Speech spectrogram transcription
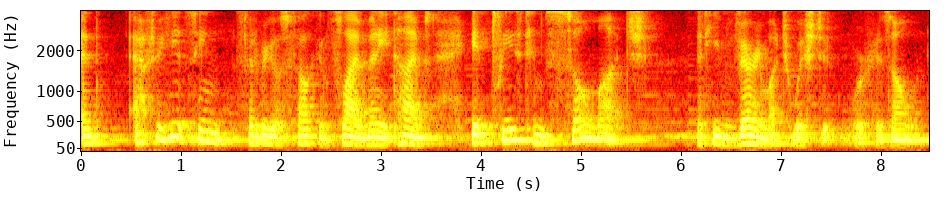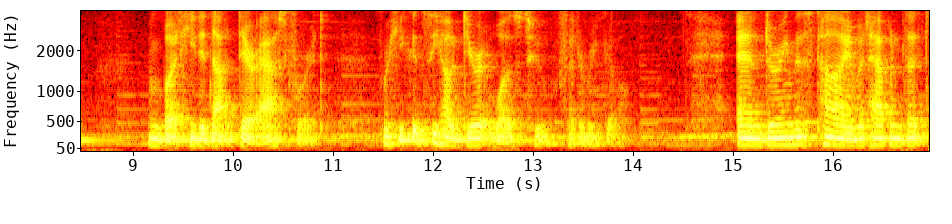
And after he had seen Federigo's falcon fly many times, it pleased him so much that he very much wished it were his own. But he did not dare ask for it for he could see how dear it was to Federigo. And during this time it happened that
